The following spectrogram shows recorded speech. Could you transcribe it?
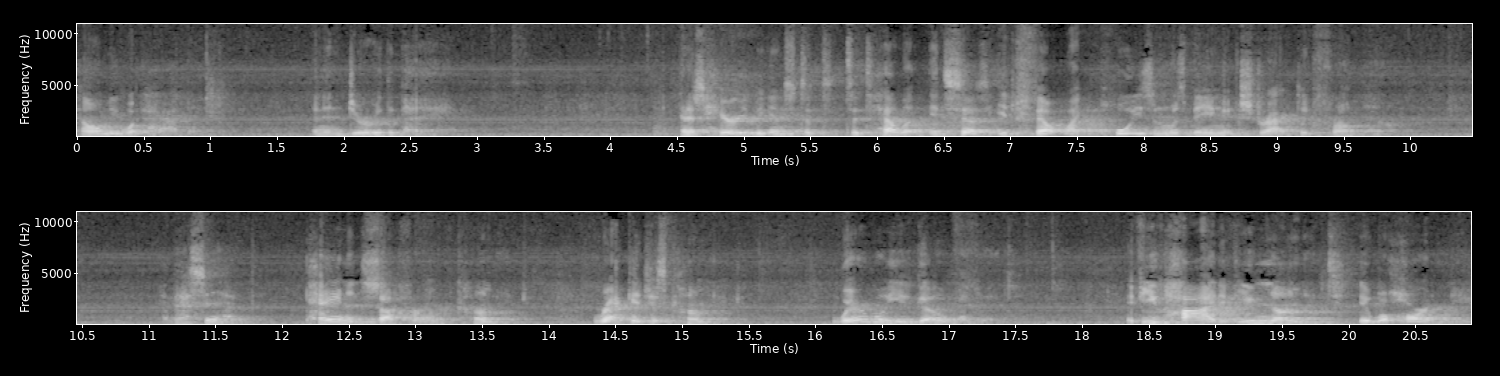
tell me what happened and endure the pain. And as Harry begins to, to tell it, it says it felt like poison was being extracted from him. And that's it. Pain and suffering are coming, wreckage is coming. Where will you go with it? If you hide, if you numb it, it will harden you.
